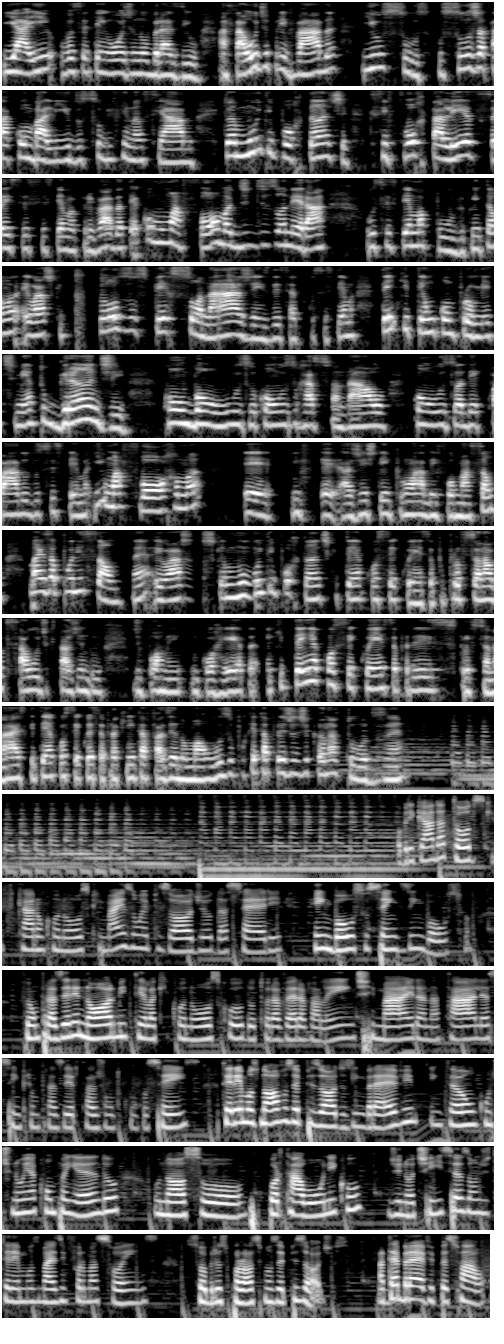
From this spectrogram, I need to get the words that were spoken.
E aí você tem hoje no Brasil a saúde privada e o SUS. O SUS já está combalido, subfinanciado. Então é muito importante que se fortaleça esse sistema privado, até como uma forma de desonerar o sistema público. Então, eu acho que todos os personagens desse ecossistema têm que ter um comprometimento grande com o bom uso, com o uso racional, com o uso adequado do sistema. E uma forma é, é, a gente tem, por um lado, a informação, mas a punição, né? Eu acho que é muito importante que tenha consequência para o profissional de saúde que está agindo de forma incorreta, que tenha consequência para esses profissionais, que tenha consequência para quem está fazendo mau uso, porque está prejudicando a todos, né? Obrigada a todos que ficaram conosco em mais um episódio da série Reembolso sem Desembolso. Foi um prazer enorme tê-la aqui conosco, doutora Vera Valente, Mayra, Natália, sempre um prazer estar junto com vocês. Teremos novos episódios em breve, então continuem acompanhando o nosso portal único de notícias, onde teremos mais informações sobre os próximos episódios. Até breve, pessoal!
